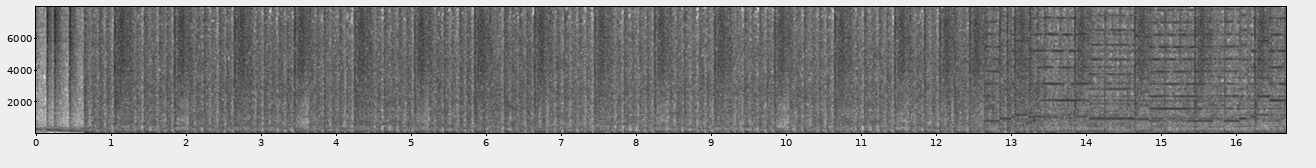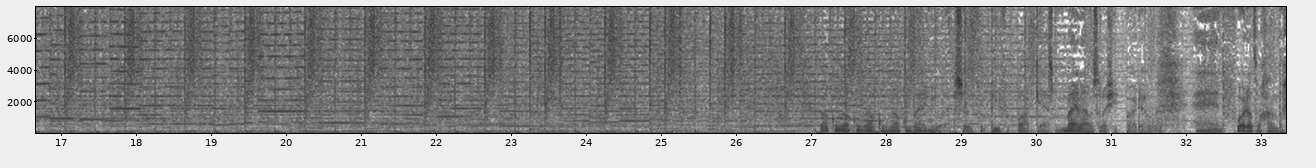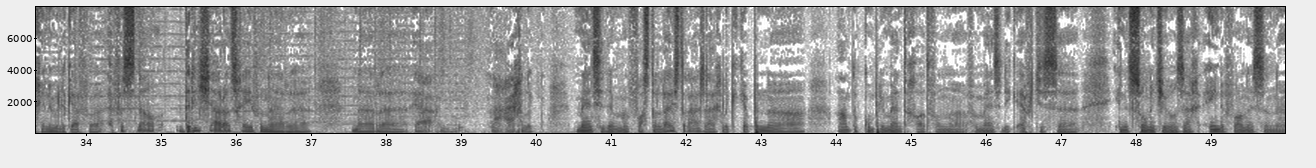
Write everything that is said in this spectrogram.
Welkom, welkom, welkom, bij een nieuwe episode van P4 Podcast. Mijn naam is Rashid Pardo. En voordat we gaan beginnen wil ik even, even snel drie shout-outs geven naar, uh, naar uh, ja, nou eigenlijk mensen, mijn vaste luisteraars eigenlijk. Ik heb een uh, aantal complimenten gehad van, van mensen die ik eventjes in het zonnetje wil zeggen. Eén daarvan is een...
